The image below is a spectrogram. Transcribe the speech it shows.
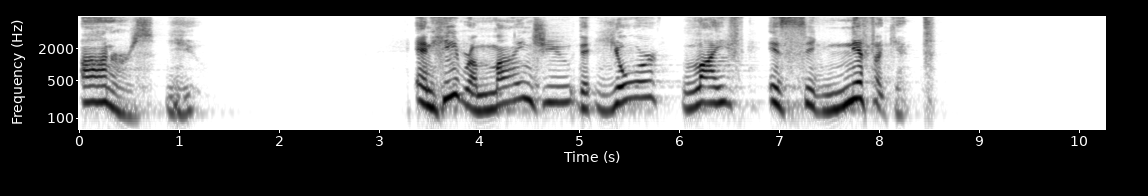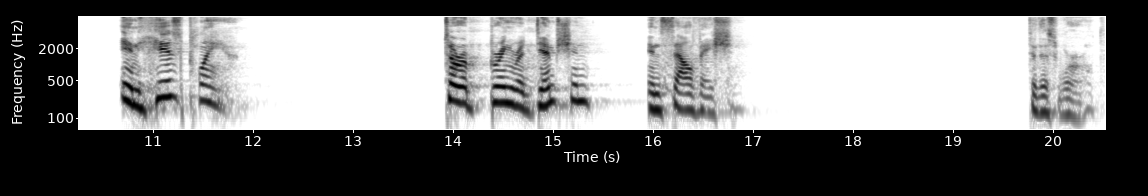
honors you. And he reminds you that your life is significant in his plan to bring redemption and salvation to this world.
